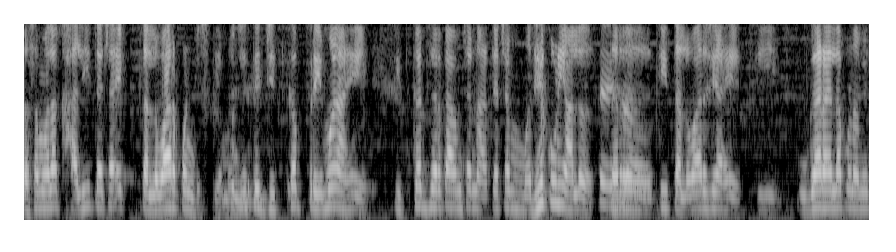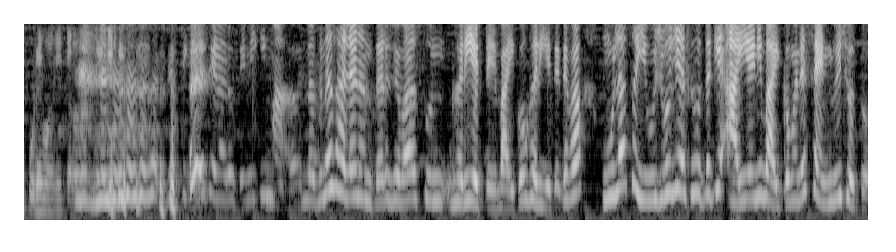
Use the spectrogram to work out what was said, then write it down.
तसं मला खाली त्याच्या एक तलवार पण दिसते म्हणजे ते जितकं प्रेमळ आहे तितकंच जर का आमच्या नात्याच्या मध्ये कोणी आलं तर हो. ती तलवार जी आहे ती उगारायला पण आम्ही पुढे मागे करणार नाही. की मा- लग्न झाल्यानंतर जेव्हा सून घरी येते बायको घरी येते तेव्हा मुलाचं युजली असं होतं की आई आणि बायकोमध्ये सँडविच होतं.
